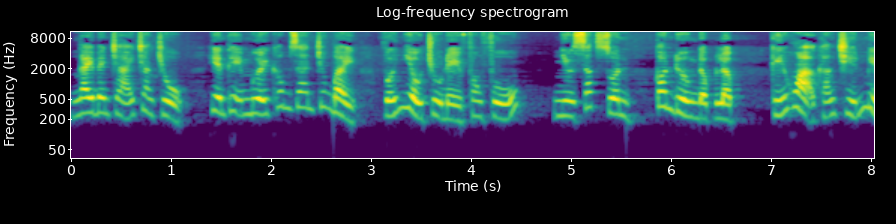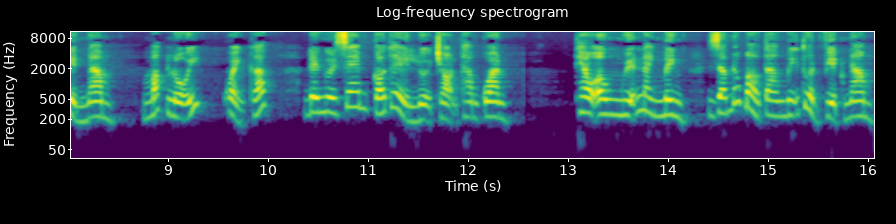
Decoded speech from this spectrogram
Ngay bên trái trang chủ, hiển thị 10 không gian trưng bày với nhiều chủ đề phong phú như sắc xuân, con đường độc lập, ký họa kháng chiến miền Nam, mắc lỗi, khoảnh khắc để người xem có thể lựa chọn tham quan. Theo ông Nguyễn Anh Minh, Giám đốc Bảo tàng Mỹ thuật Việt Nam,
